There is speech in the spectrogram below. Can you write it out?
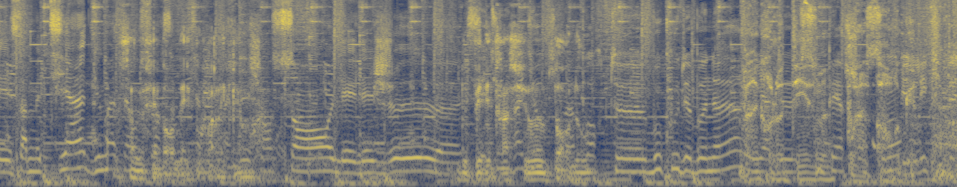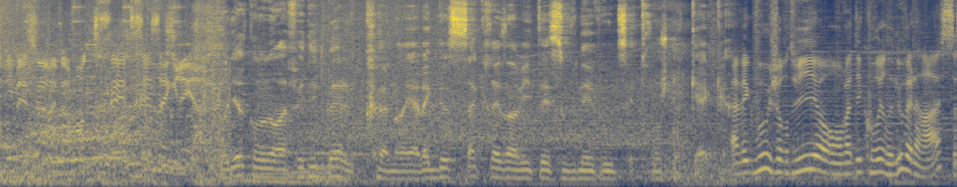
et ça me tient du matin Ça me fait bander qu'on parle avec Les chansons, les, les jeux. euh, Une c'est une pénétration, radio qui porno. m'apporte, euh, beaucoup de bonheur. et il y a de pour la chansons. orgue. Faut dire qu'on en aura fait des belles conneries avec de sacrés invités, souvenez-vous de ces tronches de cake. Avec vous aujourd'hui, on va découvrir de nouvelles races.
